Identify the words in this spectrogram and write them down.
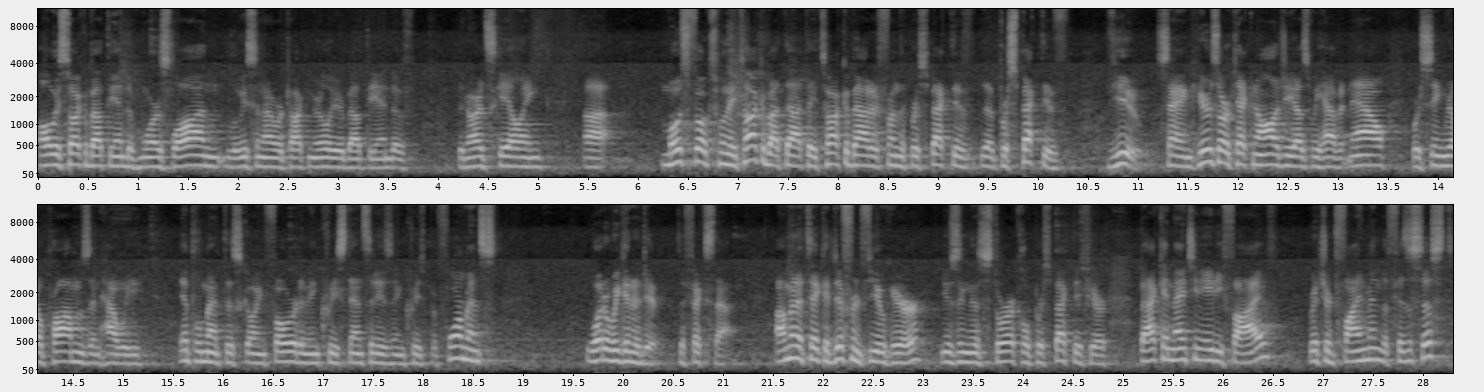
always talk about the end of Moore's Law, and Luis and I were talking earlier about the end of Dennard scaling. Uh, most folks, when they talk about that, they talk about it from the perspective, the perspective view, saying, here's our technology as we have it now. We're seeing real problems in how we implement this going forward and increase densities and increase performance. What are we going to do to fix that? I'm going to take a different view here, using the historical perspective here. Back in 1985, Richard Feynman, the physicist,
